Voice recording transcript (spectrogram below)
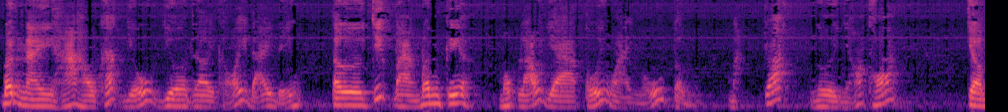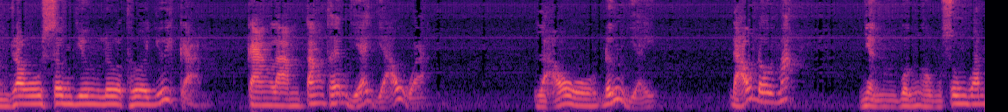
Bên này Hạ Hầu Khắc Vũ vừa rời khỏi đại điện, từ chiếc bàn bên kia, một lão già tuổi ngoài ngủ tùng, mặt choát, người nhỏ thó, chòm râu sơn dương lưa thưa dưới cằm càng làm tăng thêm vẻ giảo hoạt. Lão đứng dậy, đảo đôi mắt, nhìn quần hùng xung quanh,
